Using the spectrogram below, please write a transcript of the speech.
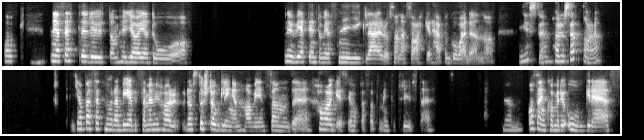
Och när jag sätter ut dem, hur gör jag då? nu vet jag inte om jag sniglar och sådana saker här på gården. Och, Just det. Har du sett några? Jag har bara sett några bebisar men vi har, de största odlingarna har vi en sandhage så jag hoppas att de inte trivs där. Men, och sen kommer det ogräs.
